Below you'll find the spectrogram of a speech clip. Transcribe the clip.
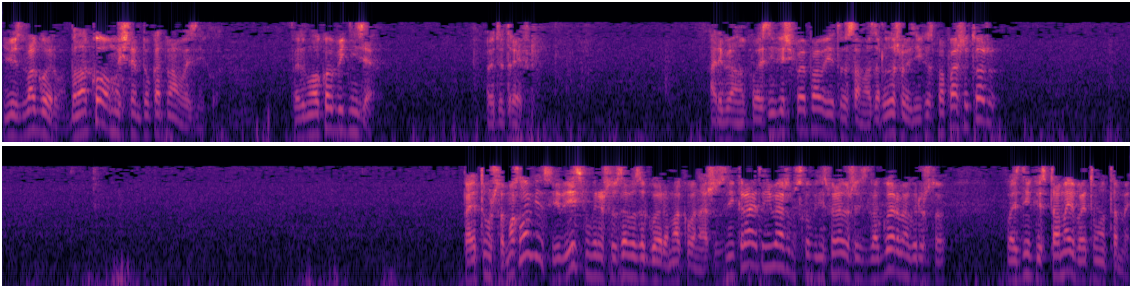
У него есть два Гойрма. Молоко мы считаем только от мамы возникло. Поэтому молоко пить нельзя. Это трейфер. А ребенок возник еще папа, это самое, зародыш возник из папаши тоже. Поэтому что, Махлогис, если мы говорим, что Зева за Гойра, Макова наша, Зникра, это не важно, сколько, несмотря на то, что здесь два Гойра, я говорю, что возник из Тамы, поэтому Тамы.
